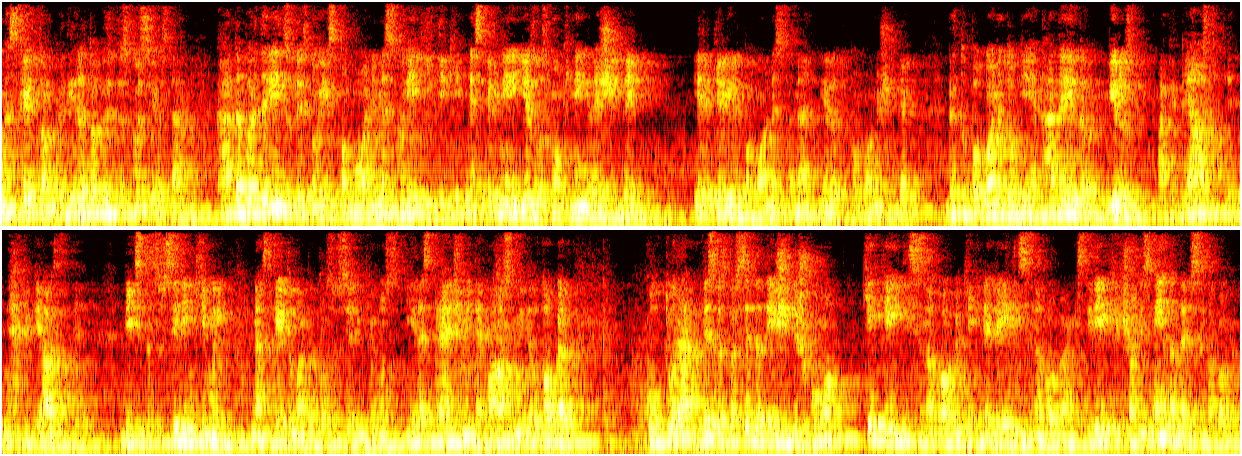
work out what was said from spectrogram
mes skaitom, kad yra tokios diskusijos ten, ką dabar daryti su tais naujais pagonimis, kurie įtiki, nes pirmieji Jėzaus mokiniai yra žydai. Yra keli ir pagonis, ne, yra tų pagonių šiek tiek, bet tų pagonių daugėja, ką darydavo? Vyrus apipjaustyti, neapipjaustyti. Vyksta susirinkimai, mes skaitom apie tos susirinkimus, yra sprendžiami tie klausimai dėl to, kad kultūra, viskas prasideda iš žydiškumo, kiek eiti į sinagogą, kiek nebeiti į sinagogą. Ankstyviai krikščionys eina dar į sinagogą,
